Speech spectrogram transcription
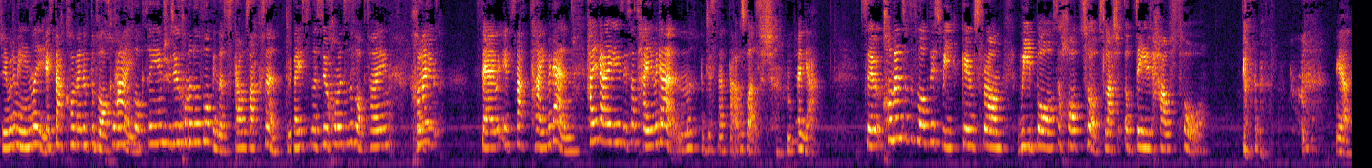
Do you know what I mean, Lee? It's that comment of the vlog Comment time. of the vlog time. Should we do a comment of the vlog in the Scouse accent? Do we, right, let's do a comment of the vlog time. Comment. So it's that time again. Hi guys, it's that time again. I just said That that. was Welsh. And yeah. So, comment of the vlog this week goes from we bought a hot tub slash updated house tour. yeah.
